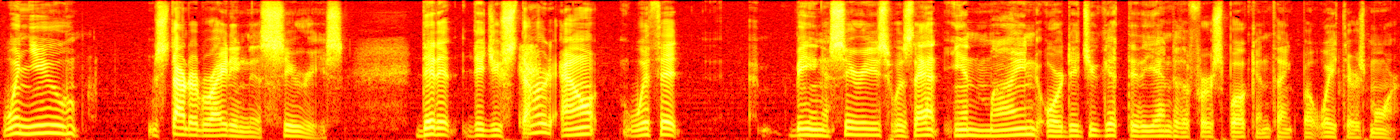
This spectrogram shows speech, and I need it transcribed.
when you started writing this series, did it? Did you start out with it being a series, was that in mind, or did you get to the end of the first book and think, but wait, there's more?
